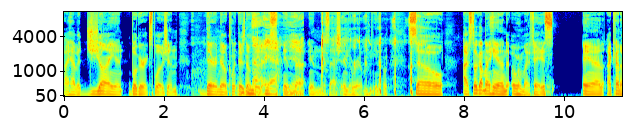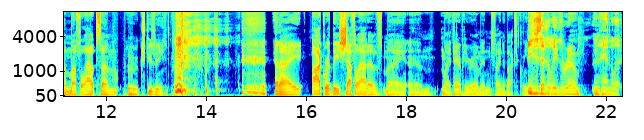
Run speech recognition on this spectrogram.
I have a giant booger explosion, there are no there's no, No, Kleenex yeah, in yeah. the in the session in the room. You know, so I've still got my hand over my face, and I kind of muffle out some. "Ooh, excuse me, and I awkwardly shuffle out of my um, my therapy room and find a box of Kleenex. You just had to leave the room and handle it.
